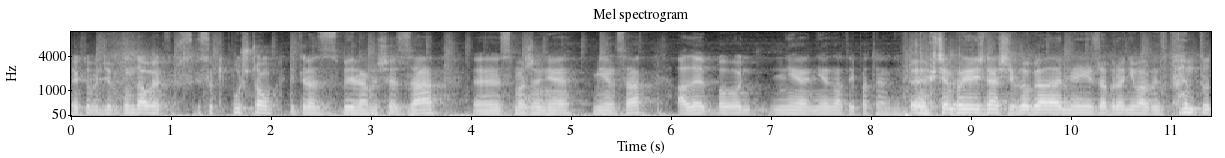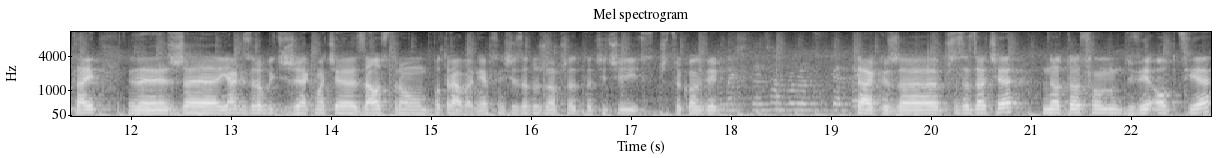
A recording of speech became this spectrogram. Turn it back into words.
jak to będzie wyglądało, jak te wszystkie soki puszczą. I teraz zbieramy się za e, smażenie mięsa, ale bo nie, nie na tej patelni. E, chciałem powiedzieć nasi vlogu, ale mnie nie zabroniła, więc powiem tutaj, e, że jak zrobić, że jak macie za ostrą potrawę, nie? W sensie za dużo na przykład dacie chili czy cokolwiek, Macie ten sam problem co Piotr. tak, że przesadzacie, no to są dwie opcje.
